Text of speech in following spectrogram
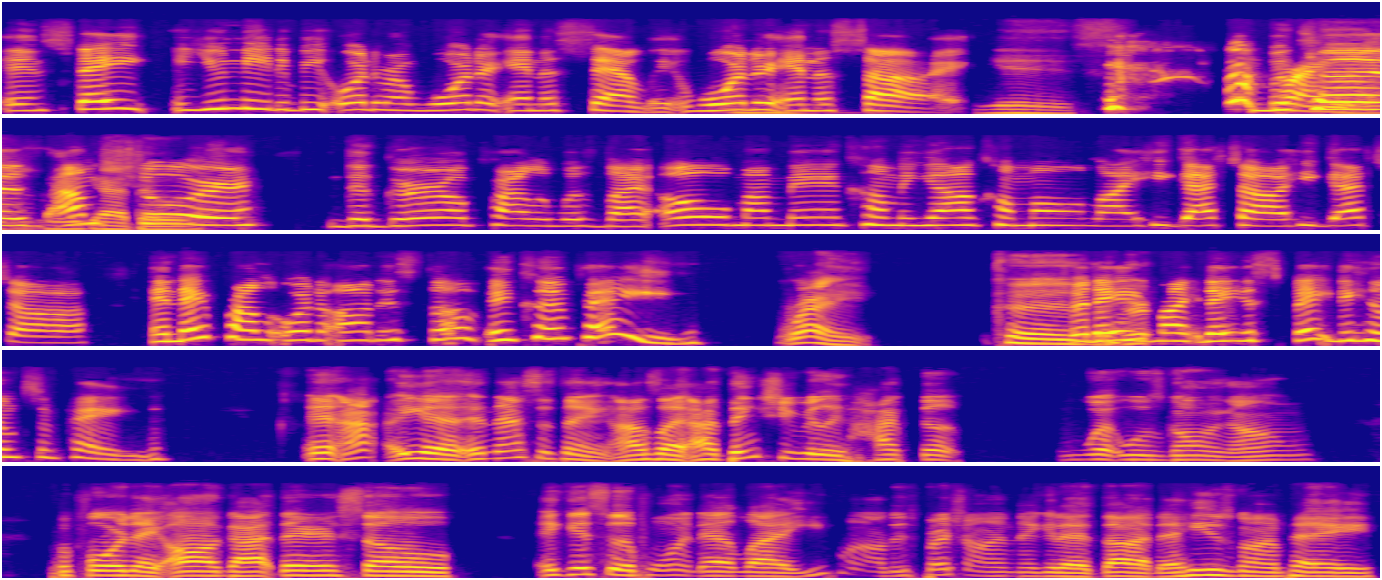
and steak, you need to be ordering water and a salad, water Mhm. and a side. Yes. because They I'm got those. sure the girl probably was like, "Oh, my man coming, y'all come on, like he got y'all, he got y'all," and they probably ordered all this stuff and couldn't pay, right. Cause the they gir- like they expected him to pay. And I yeah, and that's the thing. I was like, I think she really hyped up what was going on before they all got there. So it gets to the point that like you put all this pressure on a nigga that thought that he was gonna pay,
